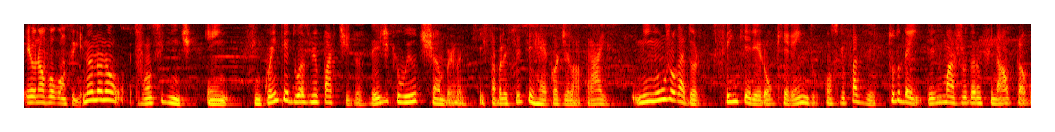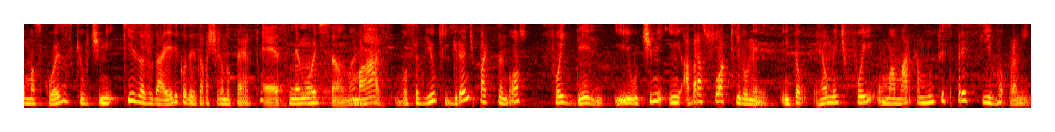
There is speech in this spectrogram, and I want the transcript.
eu não vou conseguir. Não, não, não. Eu tô falando o seguinte: em 52 mil partidas, desde que o Wilt Chamberlain estabeleceu esse recorde lá atrás, nenhum jogador, sem querer ou querendo, conseguiu fazer. Tudo bem, teve uma ajuda no final para algumas coisas que o time quis ajudar ele quando ele tava chegando perto. Essa é minha maldição, mas... Mas você viu que grande parte do negócio foi dele e o time abraçou aquilo nele. Então, realmente foi uma marca muito expressiva pra mim.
